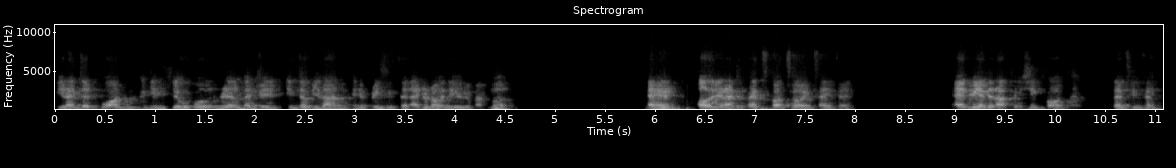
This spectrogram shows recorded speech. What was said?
United won against Liverpool, Real Madrid, Inter Milan in the preseason. I don't know whether you remember. And all the United fans got so excited, and we ended up finishing fourth that season.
